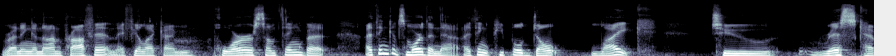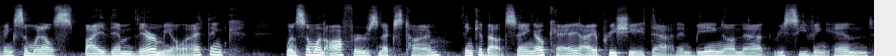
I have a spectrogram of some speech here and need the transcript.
running a nonprofit and they feel like I'm poor or something, but I think it's more than that. I think people don't like to risk having someone else buy them their meal. I think when someone offers next time, think about saying, okay, I appreciate that and being on that receiving end.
